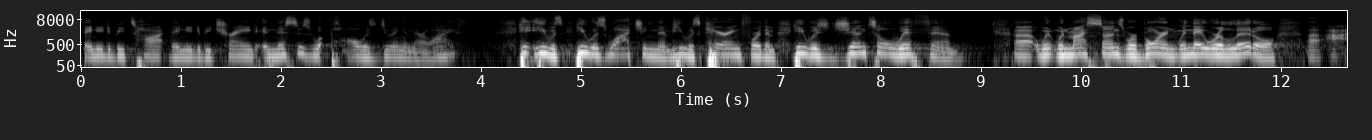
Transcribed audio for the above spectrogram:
they need to be taught, they need to be trained. And this is what Paul was doing in their life. He, he, was, he was watching them, he was caring for them, he was gentle with them. Uh, when, when my sons were born, when they were little, uh, I,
